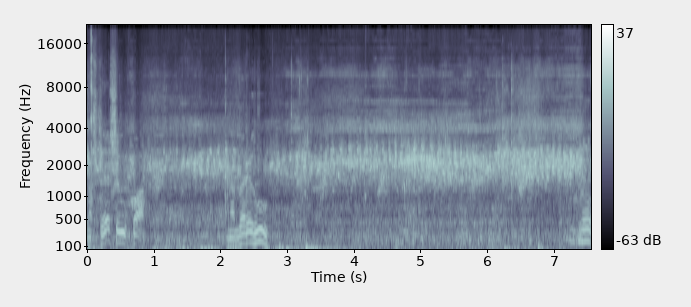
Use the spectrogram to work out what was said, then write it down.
Настоящий уха. На берегу. Ну,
